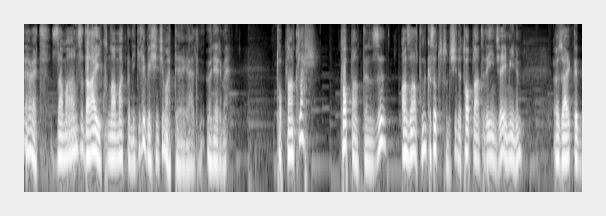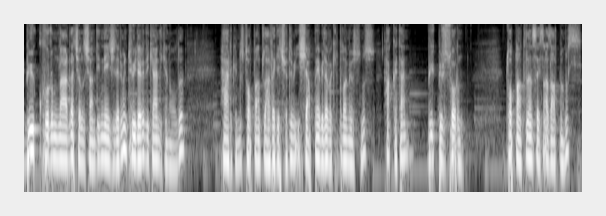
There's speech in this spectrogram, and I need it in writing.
Evet, zamanınızı daha iyi kullanmakla ilgili 5. maddeye geldim, önerime. Toplantılar. Toplantılarınızı azaltın, kısa tutun. Şimdi toplantı deyince eminim özellikle büyük kurumlarda çalışan dinleyicilerimin tüyleri diken diken oldu. Her gününüz toplantılarda geçiyor değil mi? İş yapmaya bile vakit bulamıyorsunuz. Hakikaten büyük bir sorun. Toplantıların sayısını azaltmamız,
